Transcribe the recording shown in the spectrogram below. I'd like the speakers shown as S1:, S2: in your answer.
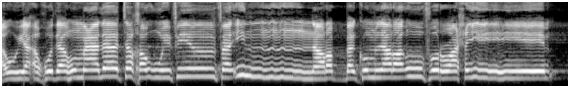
S1: أو يأخذهم على تخوف فإن ربكم لرؤوف رحيم.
